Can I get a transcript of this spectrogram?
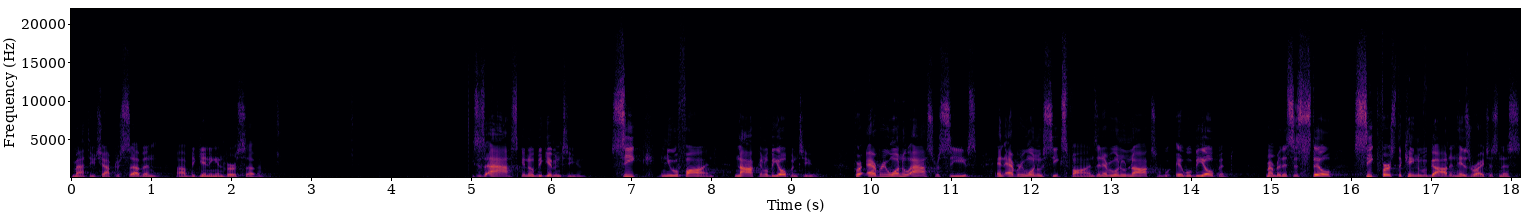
Matthew chapter 7, uh, beginning in verse 7. He says, Ask, and it'll be given to you. Seek, and you will find. Knock, and it'll be open to you. For everyone who asks receives, and everyone who seeks finds, and everyone who knocks, it will be opened. Remember, this is still seek first the kingdom of God and his righteousness,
